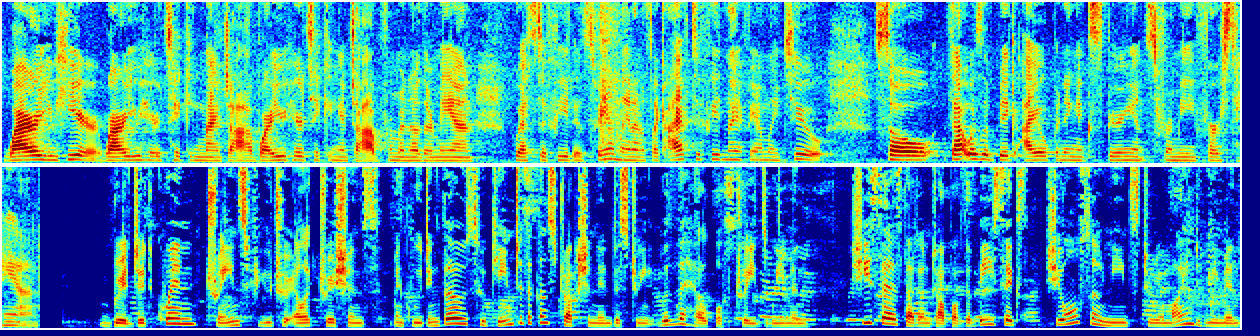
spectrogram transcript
why are you here? Why are you here taking my job? Why are you here taking a job from another man who has to feed his family? And I was like, I have to feed my family too. So that was a big eye opening experience for me firsthand. Bridget Quinn trains future electricians, including those who came to the construction industry with the help of tradeswomen. She says that on top of the basics, she also needs to remind women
